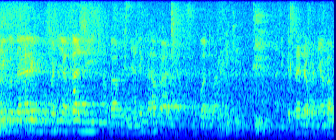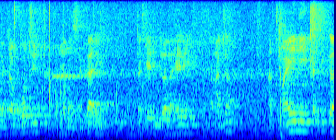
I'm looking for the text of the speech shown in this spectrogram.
niko tayari kukufanyia kazi ambayo mliniandika hapa ya kufungua kiwanda hiki, na ningependa kwa niaba ya wenzangu wote, kwa niaba ya serikali, mtakieni kila la heri na fanaka. Natumaini katika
